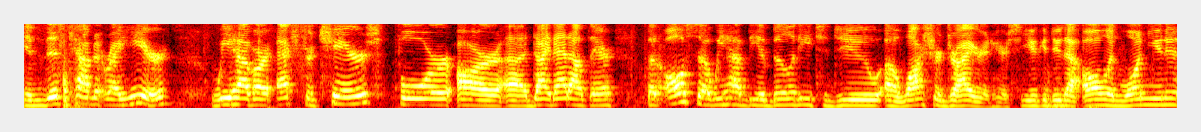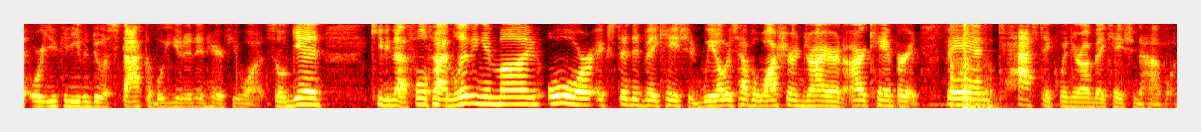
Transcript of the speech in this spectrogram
in this cabinet right here, we have our extra chairs for our uh, dinette out there, but also we have the ability to do a washer dryer in here. So you could do that all in one unit or you could even do a stackable unit in here if you want. So again, keeping that full-time living in mind or extended vacation. We always have a washer and dryer in our camper. It's fantastic when you're on vacation to have one.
